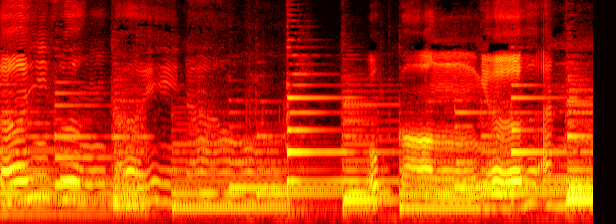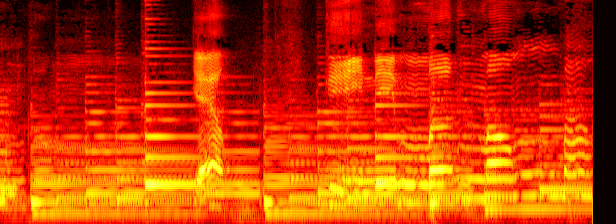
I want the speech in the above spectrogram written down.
Tới phương thời nào út còn nhớ anh không? Dễ không? Kỷ niệm mênh mông bao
